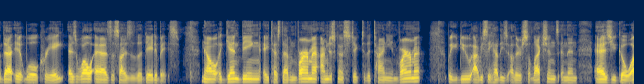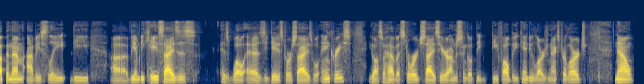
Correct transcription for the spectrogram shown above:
that it will create as well as the size of the database. Now again being a test dev environment I'm just going to stick to the tiny environment but you do obviously have these other selections and then as you go up in them obviously the uh, VMDK sizes as well as the data store size will increase. You also have a storage size here. I'm just going to go with the default, but you can do large and extra large. Now,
